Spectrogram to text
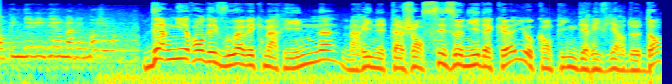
Camping des Rivières, Marine, bonjour. Dernier rendez-vous avec Marine. Marine est agent saisonnier d'accueil au camping des Rivières de Dan.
